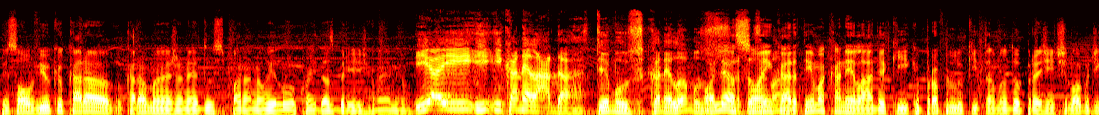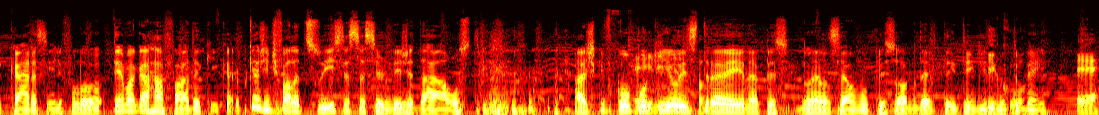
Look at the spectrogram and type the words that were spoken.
O pessoal viu que o cara, o cara manja, né, dos Paranauê louco aí das brejas, né, meu? E aí, e, e canelada? Temos, canelamos? Olha só, hein, cara, tem uma canelada aqui que o próprio Luquita mandou pra gente logo de cara, assim. Ele falou: tem uma garrafada aqui, cara. Porque a gente fala de Suíça, essa cerveja é da Áustria. Acho que ficou um É pouquinho estranho aí, né, não é, Anselmo? O pessoal não deve ter entendido Ficou. muito bem. É,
